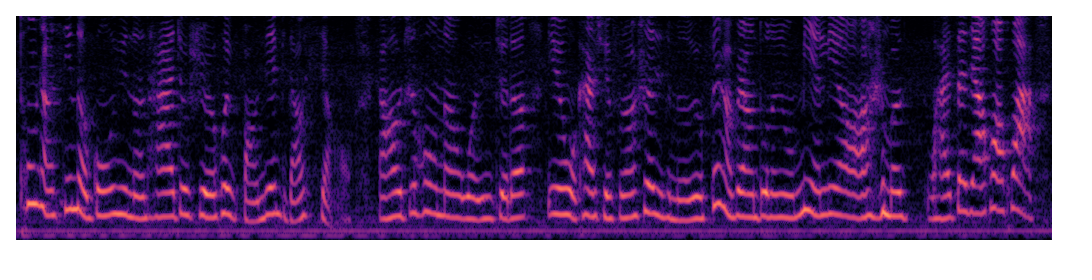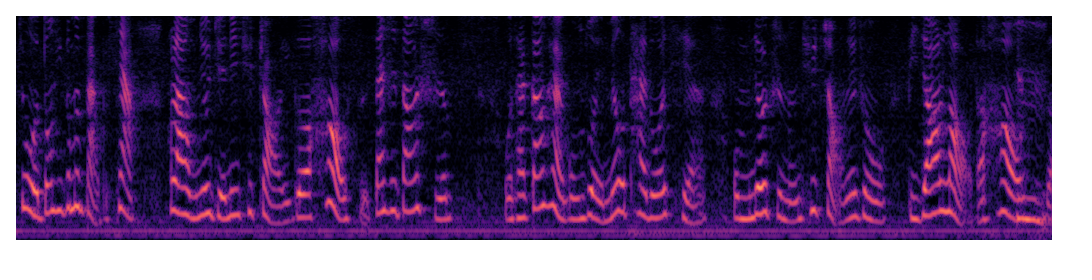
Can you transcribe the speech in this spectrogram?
通常新的公寓呢，它就是会房间比较小。然后之后呢，我就觉得，因为我开始学服装设计什么的，有非常非常多的那种面料啊什么，我还在家画画，就我东西根本摆不下。后来我们就决定去找一个 house，但是当时。我才刚开始工作，也没有太多钱，我们就只能去找那种比较老的 house，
